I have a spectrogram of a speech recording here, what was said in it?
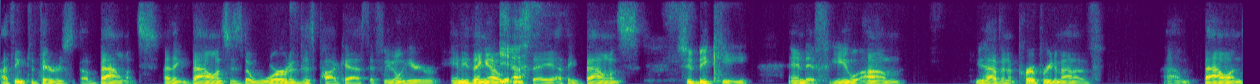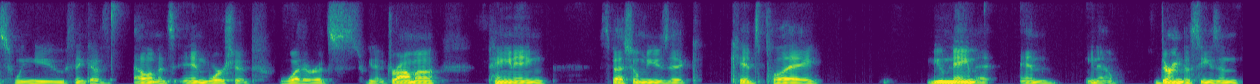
I think that there's a balance. I think balance is the word of this podcast. If we don't hear anything else yeah. we say, I think balance should be key. And if you um you have an appropriate amount of um, balance when you think of elements in worship, whether it's you know drama, painting, special music, kids play, you name it, and you know during the season,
